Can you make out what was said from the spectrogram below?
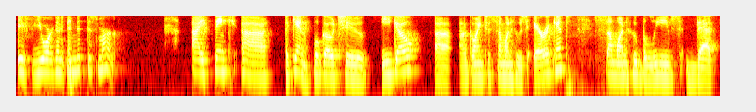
if you are going to commit this murder? I think, uh, again, we'll go to ego, uh, going to someone who's arrogant, someone who believes that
